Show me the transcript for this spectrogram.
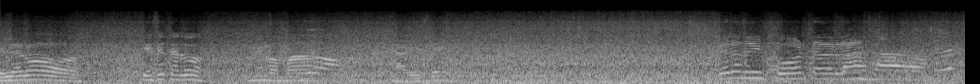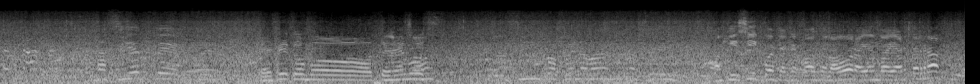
Y luego, ¿quién se tardó? Mi mamá. ¿La viste? Pero no importa, ¿verdad? Las 7, güey. Es que como tenemos... Las 5 apenas van a ser las 6. Aquí sí cuesta que pase la hora, allá en Vallarta rápido.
